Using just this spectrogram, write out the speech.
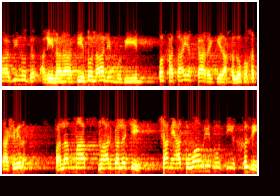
حاوینو د اغیلرا فی ظلال مبین په خطا یې کار کې را خذو خو خطا شوی دا فلما نو هر کله چې سمعت واوری دو دی خزی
